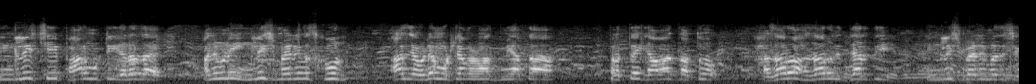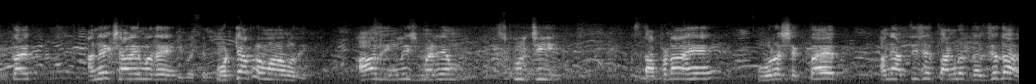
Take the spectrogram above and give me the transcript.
इंग्लिशची फार मोठी गरज आहे. आणि म्हणून इंग्लिश मिडियम स्कूल आज एवढ्या मोठ्या प्रमाणात मी आता प्रत्येक गावात जातो. हजारो हजारो विद्यार्थी इंग्लिश मिडियममध्ये शिकतायत. अनेक शाळेमध्ये मोठ्या प्रमाणामध्ये. आज इंग्लिश मिडियम स्कूलची स्थापना आहे. मुलं शिकतायत आणि अतिशय चांगलं दर्जेदार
